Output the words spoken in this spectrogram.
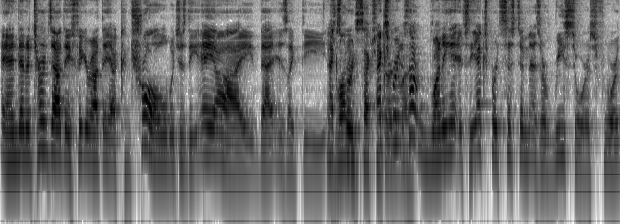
And then it turns out they figure out they have control, which is the AI that is like the It's expert. Section expert. It's not running it; it's the expert system as a resource for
